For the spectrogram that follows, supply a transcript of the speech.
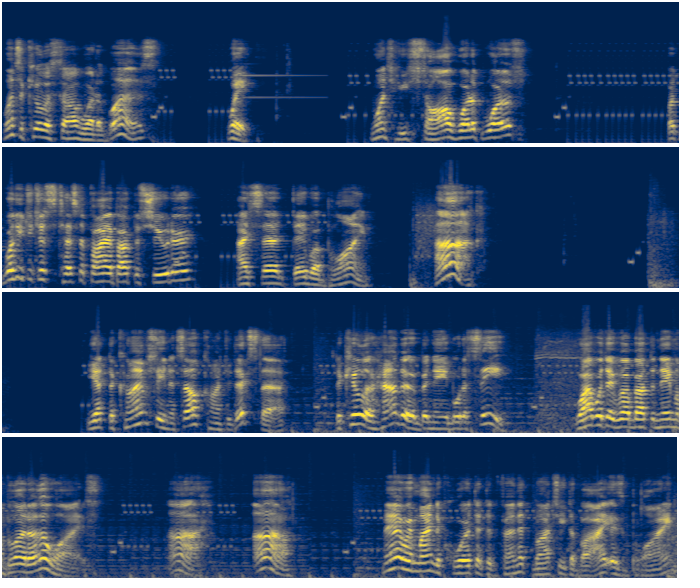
Once the killer saw what it was... Wait. Once he saw what it was? But what did you just testify about the shooter? I said they were blind. Ah! Yet the crime scene itself contradicts that. The killer had to have been able to see. Why would they rub out the name of blood otherwise? Ah, Ah! May I remind the court that the defendant Machi Tobaye is blind?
